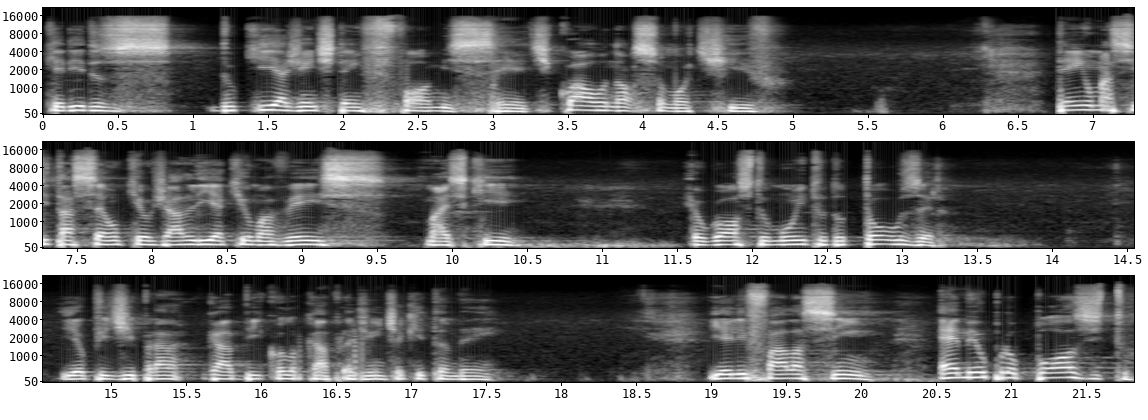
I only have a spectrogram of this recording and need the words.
Queridos, do que a gente tem fome e sede, qual o nosso motivo. Tem uma citação que eu já li aqui uma vez, mas que eu gosto muito do Tozer, e eu pedi para Gabi colocar para a gente aqui também. E ele fala assim: é meu propósito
